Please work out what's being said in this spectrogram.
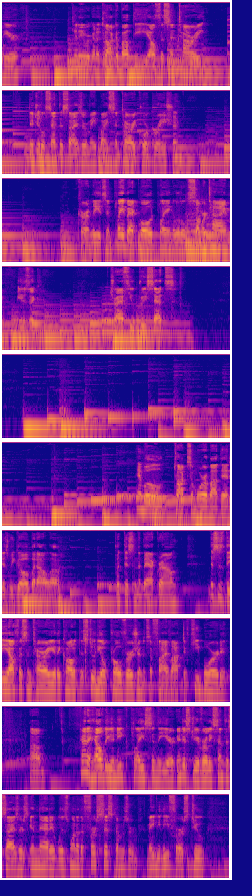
here. Today we're going to talk about the Alpha Syntauri digital synthesizer made by Syntauri Corporation. Currently it's in playback mode, playing a little summertime music. Try a few presets. And we'll talk some more about that as we go, but I'll uh, put this in the background. This is the Alpha Syntauri. They call it the Studio Pro version. It's a five octave keyboard. It um, kind of held a unique place in the industry of early synthesizers in that it was one of the first systems, or maybe the first, to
